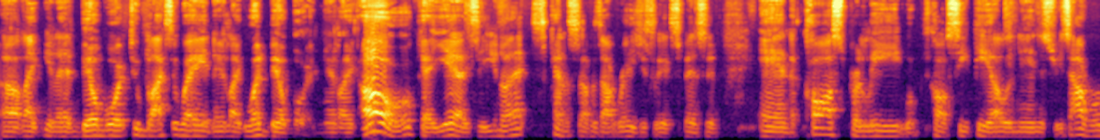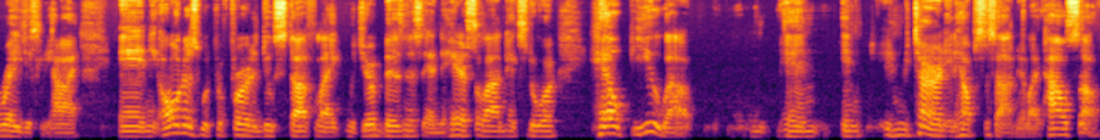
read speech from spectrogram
uh, like you know that billboard two blocks away and they're like what billboard and they're like oh okay yeah see you know that kind of stuff is outrageously expensive and the cost per lead what we call cpl in the industry is outrageously high and the owners would prefer to do stuff like with your business and the hair salon next door help you out and in, in return, it helps us out. And they're like, how so?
